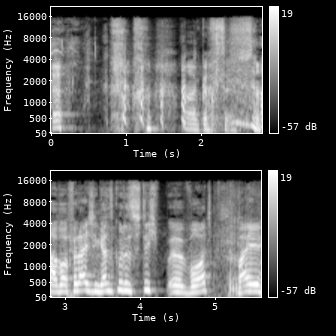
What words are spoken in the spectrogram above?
Oh Gott. Aber vielleicht ein ganz gutes Stichwort, weil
